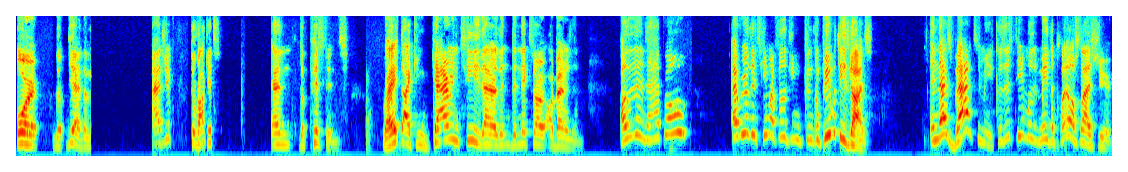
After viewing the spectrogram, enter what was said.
or the yeah the Magic, the Rockets, and the Pistons, right? I can guarantee that the, the Knicks are, are better than. Other than that, bro, every other team I feel like can, can compete with these guys, and that's bad to me because this team was made the playoffs last year.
